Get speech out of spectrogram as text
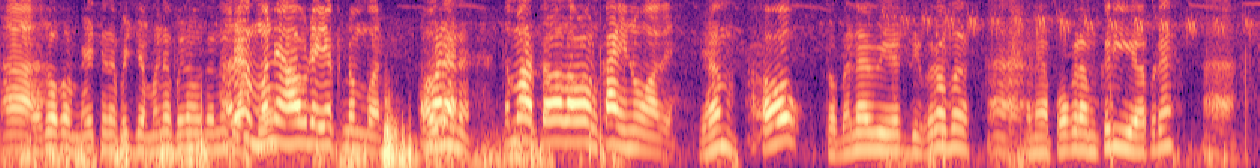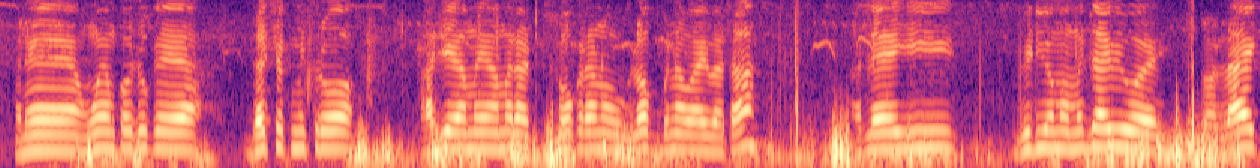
હા. તો પણ મેથીના ભજીયા મને બનાવતા નથી અરે મને આવડે એક નંબર આવડે ને? તમારા તળાવાળાનું કાંઈ ન આવે. એમ? હોવ. તો બનાવી એક દી બરોબર? અને પ્રોગ્રામ કરીએ આપણે. હા. અને હું એમ કહું છું કે દર્શક મિત્રો આજે અમે અમારા છોકરાનો વ્લોગ બનાવવા આવ્યા હતા. એટલે એ વિડીયોમાં મજા આવી હોય તો લાઈક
